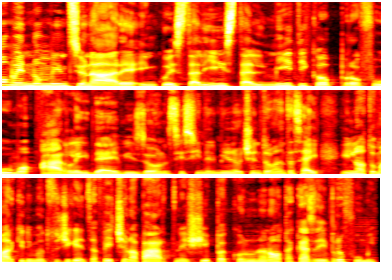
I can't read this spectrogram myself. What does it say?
Come non menzionare in questa lista il mitico profumo Harley Davidson? Sì, sì, nel 1996 il noto marchio di motocicletta fece una partnership con una nota casa di profumi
